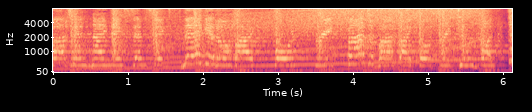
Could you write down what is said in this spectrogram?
over Negative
